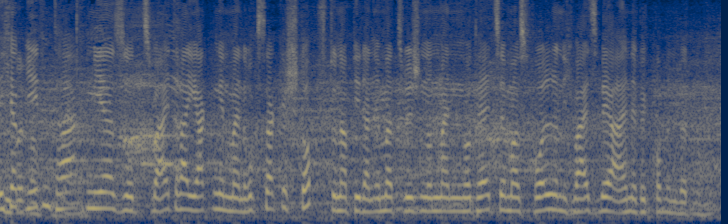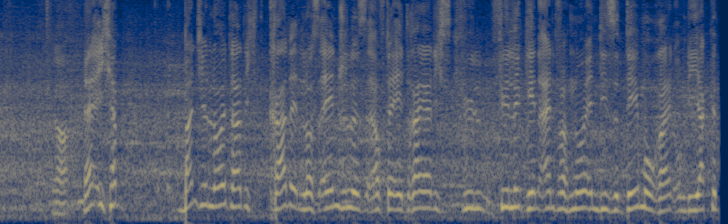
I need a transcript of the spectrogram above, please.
Ich habe jeden Tag mir so zwei, drei Jacken in meinen Rucksack gestopft und habe die dann immer zwischen und mein Hotelzimmer ist voll und ich weiß, wer eine bekommen wird noch. Ja. Ja, ich habe manche Leute hatte ich gerade in Los Angeles auf der E3 hatte ich das Gefühl, viele gehen einfach nur in diese Demo rein, um die Jacke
